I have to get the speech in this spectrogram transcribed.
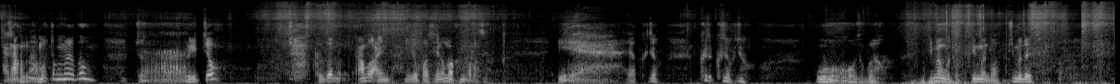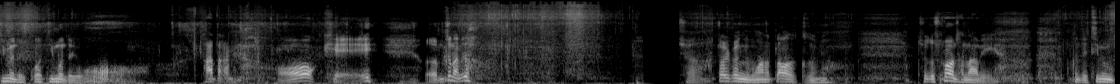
자작나무 쪽 말고 쭉 있죠? 자 그건 아무도 아닙니다. 이거 보세요. 얼마나 큰거 보세요. 이야 야 그죠? 그죠 그죠 그죠? 오 저 뭐야? 뒷면부터 뒷면도 뒷면도 있어. 뒷면도 있고 뒷면도 있고. 오 다 따갑니다. 오케이. 엄청납니다. 자 쫄병이 뭐 하나 따왔거든요 저거 소원 잔나비예요. 근데 뒷면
